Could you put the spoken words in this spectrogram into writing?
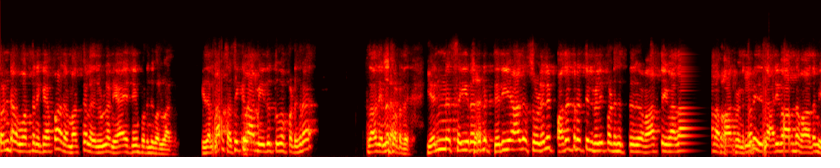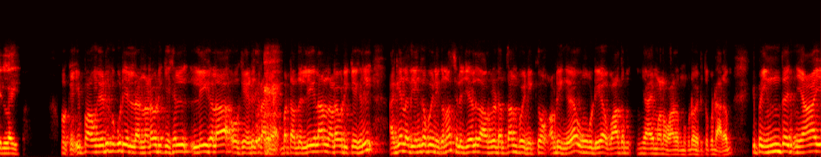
தொண்டர் ஒருத்தனை கேட்பா அதை மக்கள் அதில் உள்ள நியாயத்தையும் புரிந்து கொள்வார்கள். இதெல்லாம் சசிகலா மீது தூவப்படுகிற அதாவது என்ன சொல்றது? என்ன செய்யறதுன்னு தெரியாத சூழலில் பதற்றத்தில் வெளிப்படுத்துகிற வார்த்தைகளா தான் நான் பார்க்கணும் இது அறிவார்ந்த வாதம் இல்லை. ஓகே இப்போ அவங்க எடுக்கக்கூடிய எல்லா நடவடிக்கைகள் லீகலா ஓகே எடுக்கிறாங்க. பட் அந்த லீகலான நடவடிக்கைகளில் அகைன் அது எங்க போய் நிற்கணும் சில ஜெயலலிதா அவர்களிடம் தான் போய் நிற்கும் அப்படிங்கிற உங்களுடைய வாதம் நியாயமான வாதம் கூட எடுத்துக்கொண்டாலும் இப்போ இந்த நியாய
